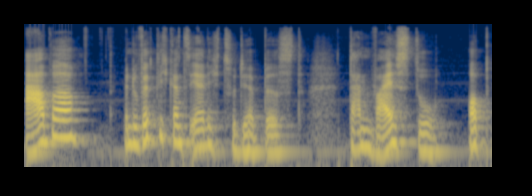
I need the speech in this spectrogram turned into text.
Aber wenn du wirklich ganz ehrlich zu dir bist, dann weißt du, ob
